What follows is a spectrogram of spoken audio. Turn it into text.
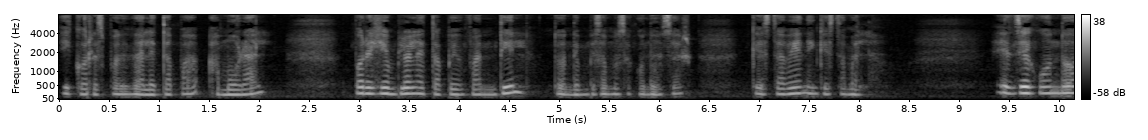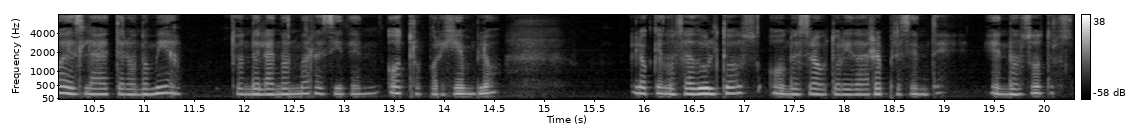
y corresponden a la etapa amoral, por ejemplo, la etapa infantil, donde empezamos a conocer qué está bien y qué está mal. El segundo es la heteronomía, donde la norma reside en otro, por ejemplo, lo que los adultos o nuestra autoridad represente en nosotros.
